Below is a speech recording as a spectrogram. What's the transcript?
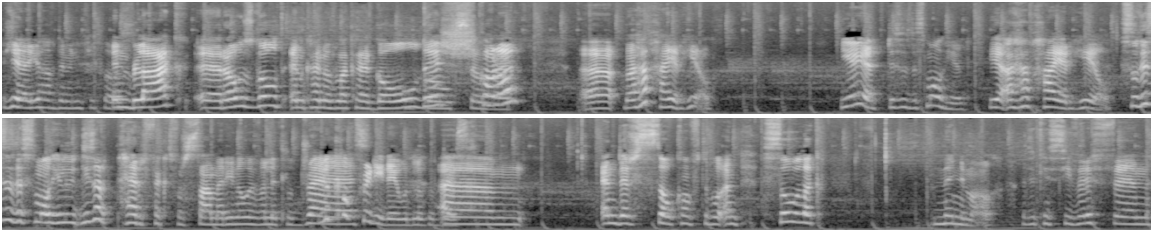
Yeah, you have them in three colors. In black, uh, rose gold, and kind of like a goldish Gold color. Uh, but I have higher heel. yeah, yeah. This is the small heel. Yeah, I have higher heel. So this is the small heel. These are perfect for summer, you know, with a little dress. Look how pretty they would look with this. Um, and they're so comfortable and so like minimal. As you can see, very thin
